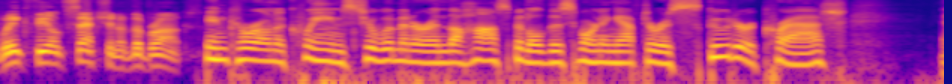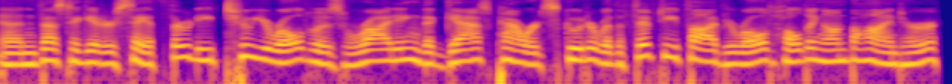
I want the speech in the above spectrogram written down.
Wakefield section of the Bronx. In Corona, Queens, two women are in the hospital this morning after a scooter crash. Investigators say a 32 year old was riding the gas powered scooter with a 55 year old holding on behind her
